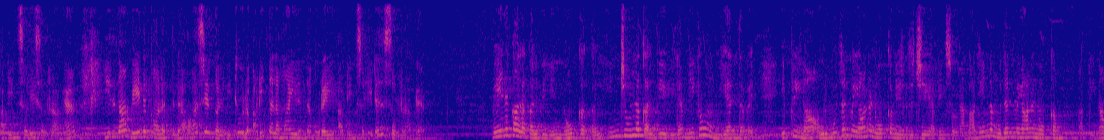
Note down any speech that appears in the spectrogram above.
அப்படின்னு சொல்லி சொல்றாங்க. இதுதான் வேத காலத்துல ஆசிரியர் கல்விக்கு ஒரு அடித்தளமா இருந்த முறை அப்படின்னு சொல்லிட்டு சொல்றாங்க. வேதகால கல்வியின் நோக்கங்கள் இன்றுள்ள கல்வியை விட மிகவும் உயர்ந்தவை. எப்படின்னா ஒரு முதன்மையான நோக்கம் இருந்துச்சு அப்படின்னு சொல்றாங்க. அது என்ன முதன்மையான நோக்கம்? அப்படின்னா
